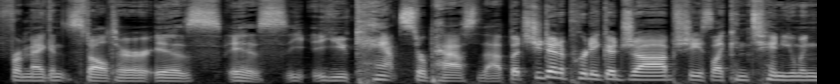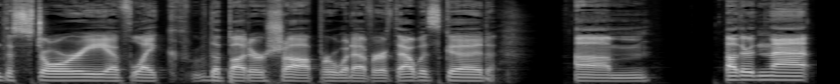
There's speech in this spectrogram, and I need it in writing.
from Megan Stalter is is you can't surpass that. But she did a pretty good job. She's like continuing the story of like the butter shop or whatever. If that was good. Um, other than that,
